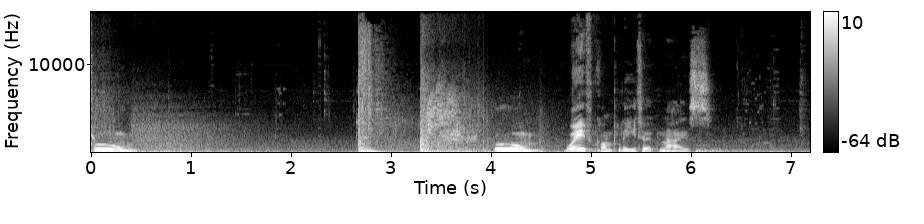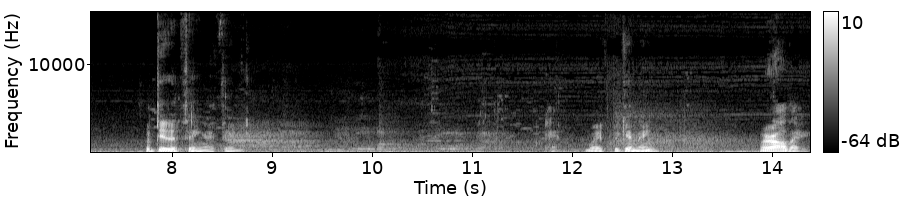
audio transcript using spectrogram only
Boom. Boom. Wave completed. Nice. We did a thing, I think. Okay, we're beginning. Where are they?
